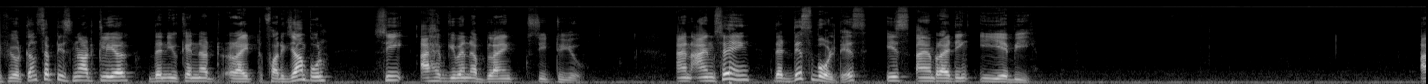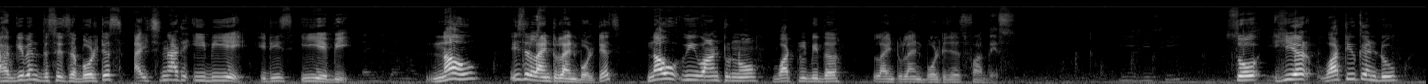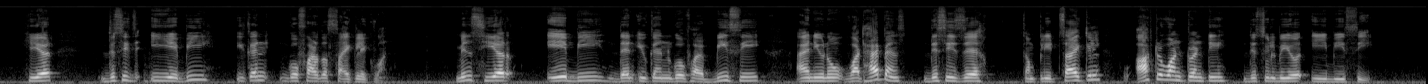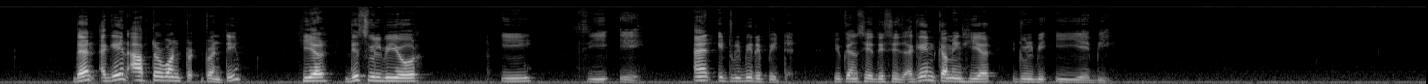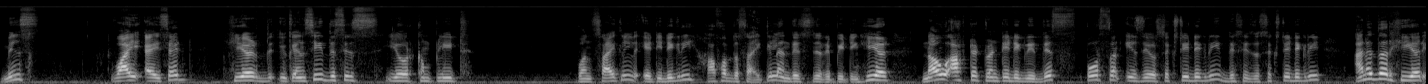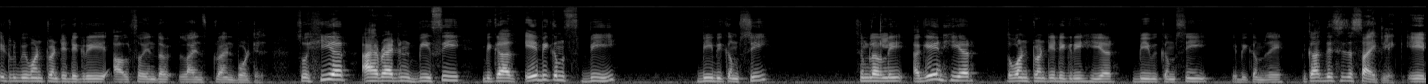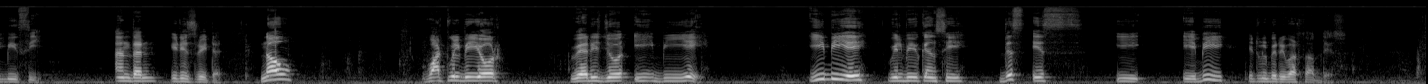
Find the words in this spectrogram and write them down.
If your concept is not clear then you cannot write for example, see I have given a blank sheet to you and I am saying that this voltage is I am writing EAB. I have given this is a voltage it is not EBA it is EAB. Now is the line to line voltage. Now we want to know what will be the line to line voltages for this. So here what you can do here this is EAB you can go for the cyclic one means here AB then you can go for BC and you know what happens this is a complete cycle after 120 this will be your EBC. Then again after 120 here this will be your ECA and it will be repeated. You can say this is again coming here it will be EAB. Means why I said here you can see this is your complete one cycle 80 degree half of the cycle and this is repeating here now, after 20 degree this portion is your 60 degree, this is a 60 degree, another here it will be 120 degree also in the lines to line voltage. So, here I have written B C because A becomes B, B becomes C. Similarly, again here the 120 degree here B becomes C, A becomes A because this is a cyclic A B C and then it is written. Now, what will be your where is your EBA? EBA will be you can see this is E A B, it will be reverse of this.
